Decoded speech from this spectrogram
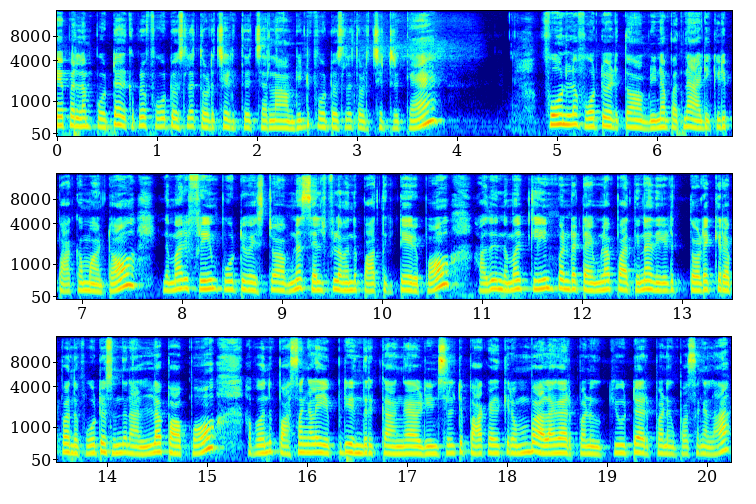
பேப்பர்லாம் போட்டு அதுக்கப்புறம் ஃபோட்டோஸில் தொடச்சி எடுத்து வச்சிடலாம் அப்படின்ட்டு ஃபோட்டோஸில் தொடச்சிட்ருக்கேன் ஃபோனில் ஃபோட்டோ எடுத்தோம் அப்படின்னா பார்த்தீங்கன்னா அடிக்கடி பார்க்க மாட்டோம். இந்த மாதிரி ஃப்ரேம் போட்டு வச்சிட்டோம் அப்படின்னா செல்ஃபில் வந்து பார்த்துக்கிட்டே இருப்போம். அதுவும் இந்த மாதிரி க்ளீன் பண்ணுற டைம்லாம் பார்த்தீங்கன்னா அதை எடுத்து துடைக்கிறப்ப அந்த ஃபோட்டோஸ் வந்து நல்லா பார்ப்போம். அப்போ வந்து பசங்களாம் எப்படி இருந்திருக்காங்க அப்படின்னு சொல்லிட்டு பார்க்கறதுக்கு ரொம்ப அழகாக இருப்பானுங்க க்யூட்டாக இருப்பானுங்க பசங்களாம்.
